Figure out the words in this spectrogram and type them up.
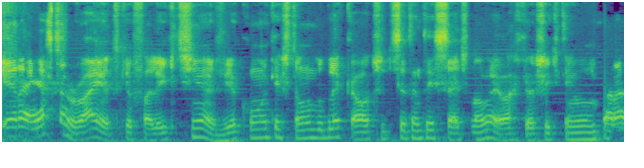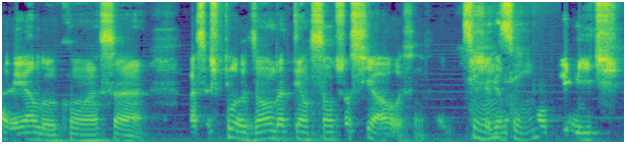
Era essa Riot que eu falei que tinha a ver com a questão do blackout de 77 em Nova York. Eu achei que tem um paralelo com essa essa explosão da tensão social, assim. Sim, Chega sim. no limite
